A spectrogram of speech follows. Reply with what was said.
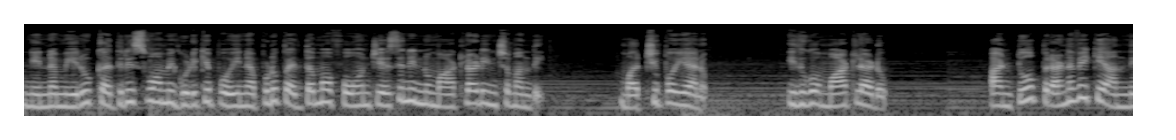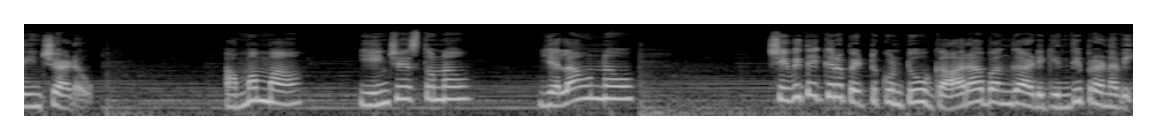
నిన్న మీరు కదిరిస్వామి గుడికి పోయినప్పుడు పెద్దమ్మ ఫోన్ చేసి నిన్ను మాట్లాడించమంది. మర్చిపోయాను. ఇదిగో మాట్లాడు అంటూ ప్రణవికి అందించాడు. అమ్మమ్మ ఏం చేస్తున్నావు? ఎలా ఉన్నావు? చెవి దగ్గర పెట్టుకుంటూ గారాబంగా అడిగింది ప్రణవి.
